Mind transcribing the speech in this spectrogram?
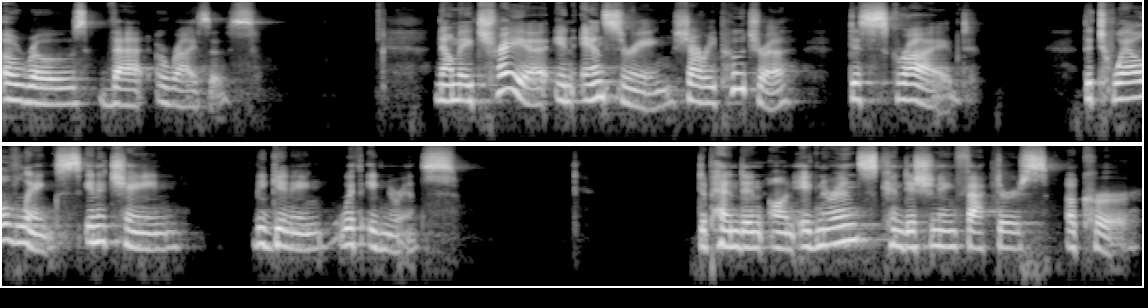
arose that arises. Now, Maitreya, in answering Shariputra, described the 12 links in a chain beginning with ignorance. Dependent on ignorance, conditioning factors occur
